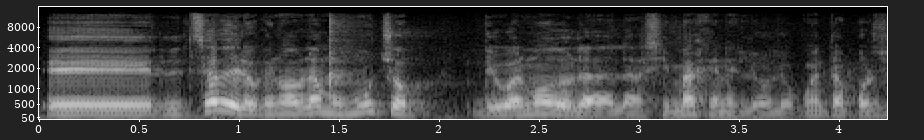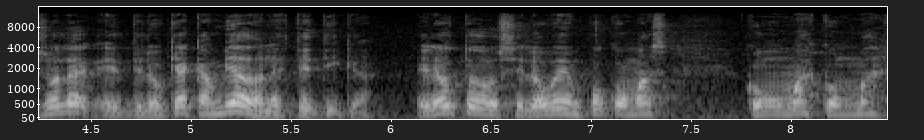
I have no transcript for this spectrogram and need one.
Eh, ¿Sabe de lo que no hablamos mucho? De igual modo las imágenes lo, cuentan por sí solas, eh, de lo que ha cambiado en la estética. El auto se lo ve un poco más como más con más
